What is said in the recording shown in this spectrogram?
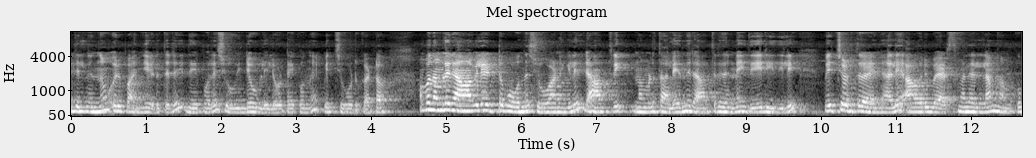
ഇതിൽ നിന്നും ഒരു പഞ്ഞി എടുത്തിട്ട് ഇതേപോലെ ഷൂവിന്റെ ഉള്ളിലോട്ടേക്കൊന്ന് വെച്ച് കൊടുക്കുക കേട്ടോ അപ്പോൾ നമ്മൾ രാവിലെ ഇട്ട് പോകുന്ന ഷൂ ആണെങ്കിൽ രാത്രി നമ്മൾ തലേന്ന് രാത്രി തന്നെ ഇതേ രീതിയിൽ വെച്ചെടുത്ത് കഴിഞ്ഞാൽ ആ ഒരു ബാറ്റ്സ്മാൻ എല്ലാം നമുക്ക്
